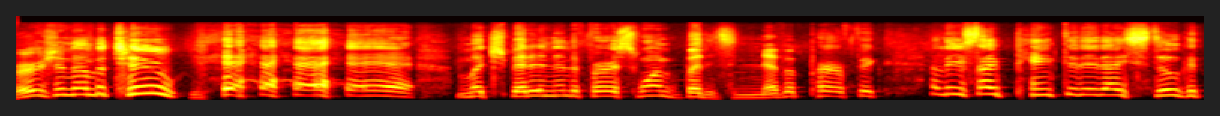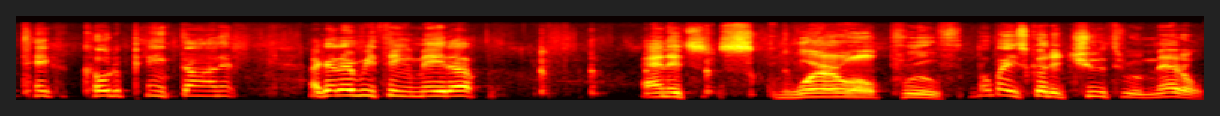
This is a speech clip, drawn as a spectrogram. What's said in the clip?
Version number two. Yeah, much better than the first one, but it's never perfect. At least I painted it. I still could take a coat of paint on it. I got everything made up and it's squirrel proof. Nobody's going to chew through metal.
